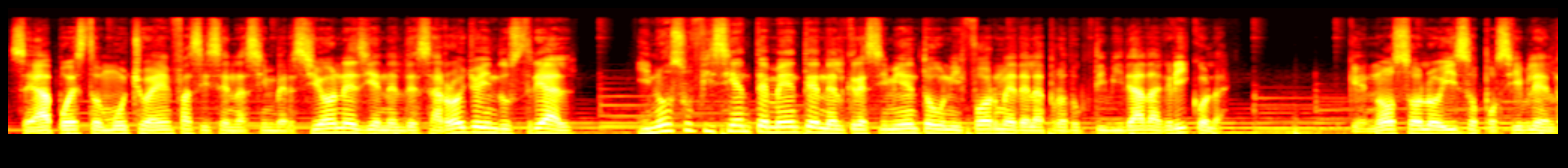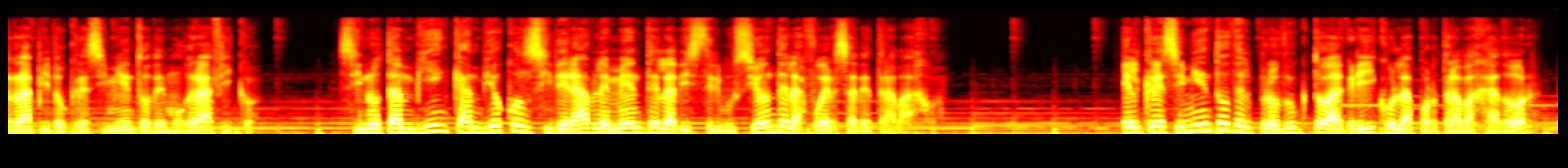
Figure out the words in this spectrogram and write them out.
Se ha puesto mucho énfasis en las inversiones y en el desarrollo industrial, y no suficientemente en el crecimiento uniforme de la productividad agrícola, que no solo hizo posible el rápido crecimiento demográfico, sino también cambió considerablemente la distribución de la fuerza de trabajo. El crecimiento del producto agrícola por trabajador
